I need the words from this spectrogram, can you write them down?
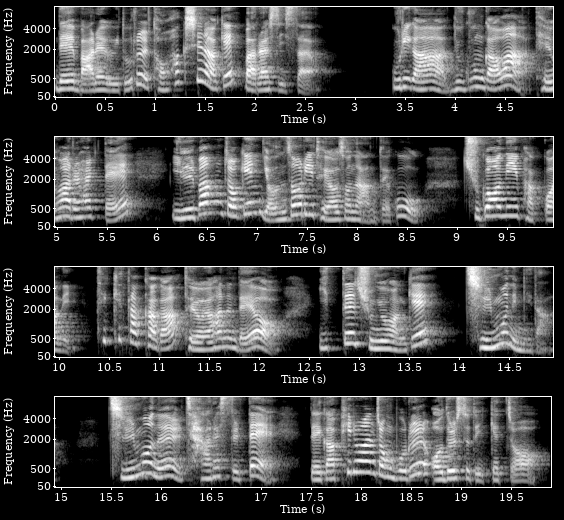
내 말의 의도를 더 확실하게 말할 수 있어요. 우리가 누군가와 대화를 할 때 일방적인 연설이 되어서는 안 되고 주거니 받거니 티키타카가 되어야 하는데요. 이때 중요한 게 질문입니다. 질문을 잘 했을 때 내가 필요한 정보를 얻을 수도 있겠죠.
